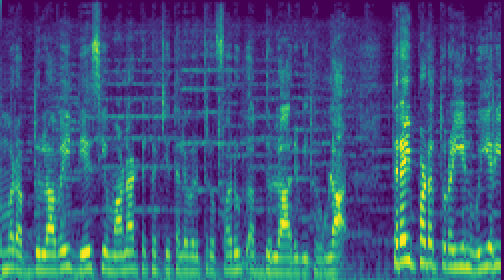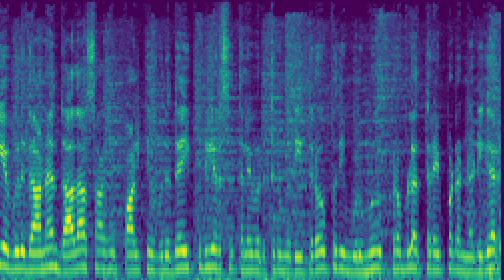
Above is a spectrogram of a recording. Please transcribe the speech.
ஒமர் அப்துல்லாவை தேசிய மாநாட்டுக் கட்சித் தலைவர் திரு ஃபருக் அப்துல்லா அறிவித்துள்ளார். திரைப்படத்துறையின் உயரிய விருதான தாதா சாஹிப் பால்கே விருதை குடியரசுத் தலைவர் திருமதி திரௌபதி முர்மு பிரபல திரைப்பட நடிகர்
